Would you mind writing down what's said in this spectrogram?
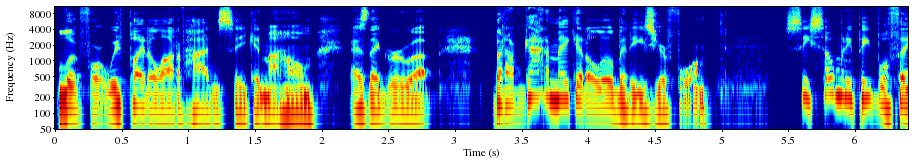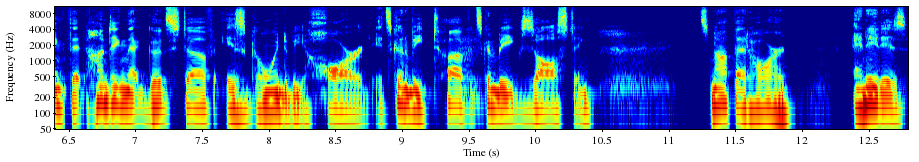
look for it. We've played a lot of hide and seek in my home as they grew up, but I've got to make it a little bit easier for them. See, so many people think that hunting that good stuff is going to be hard. It's going to be tough. It's going to be exhausting. It's not that hard, and it is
